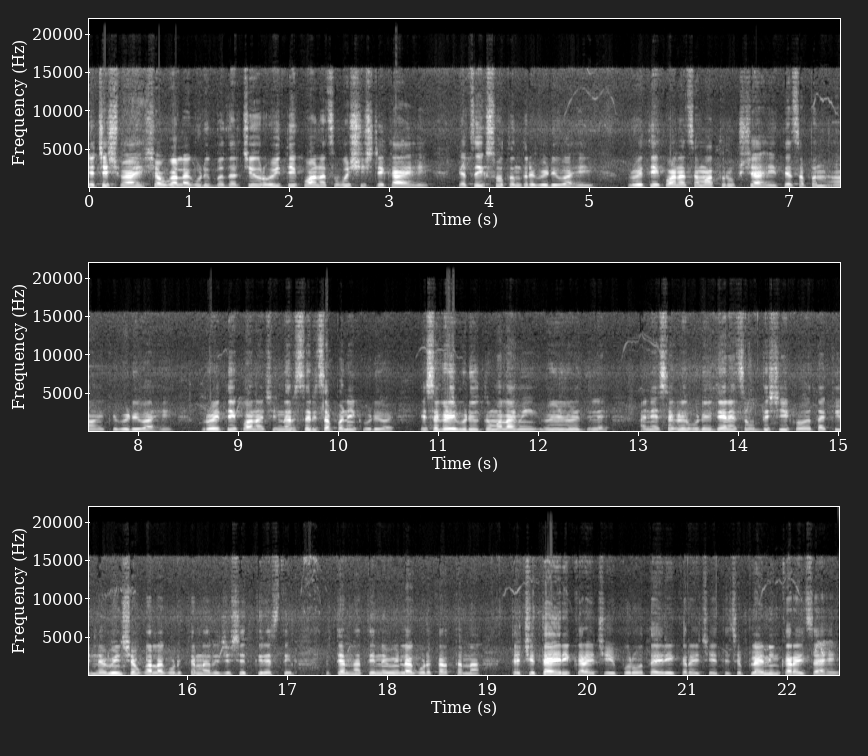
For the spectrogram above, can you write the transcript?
याच्याशिवाय शेवगा लागवडीबद्दलचे रोहित एक वानाचं वैशिष्ट्य काय आहे याचा एक स्वतंत्र व्हिडिओ आहे. रोहित एक वाणाचा मातृवृक्ष आहे त्याचा पण एक व्हिडिओ आहे. रोहित एकवानाची नर्सरीचा पण एक व्हिडिओ आहे. हे सगळे व्हिडिओ तुम्हाला मी वेळोवेळी दिले आणि हे सगळे व्हिडिओ देण्याचा उद्देश एक होता की नवीन शेवगा लागवड करणारे जे शेतकरी असतील त्यांना ते नवीन लागवड करताना त्याची तयारी करायची पूर्वतयारी करायची त्याचं प्लॅनिंग करायचं आहे.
